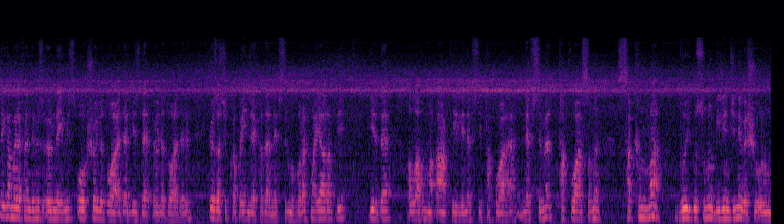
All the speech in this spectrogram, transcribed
Peygamber Efendimiz örneğimiz, o şöyle dua eder, biz de öyle dua edelim. Göz açıp kapayıncaya kadar nefsimi bırakma ya Rabbi. Bir de Allahümme a'ti li nefsi takvaha, nefsime takvasını, sakınma duygusunu, bilincini ve şuurunu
